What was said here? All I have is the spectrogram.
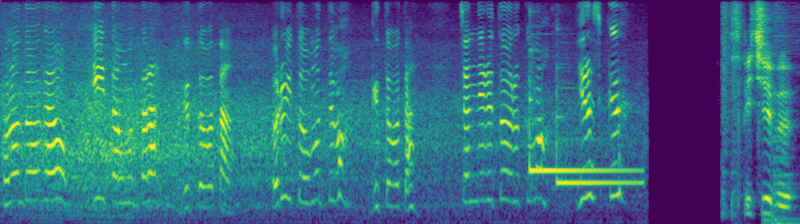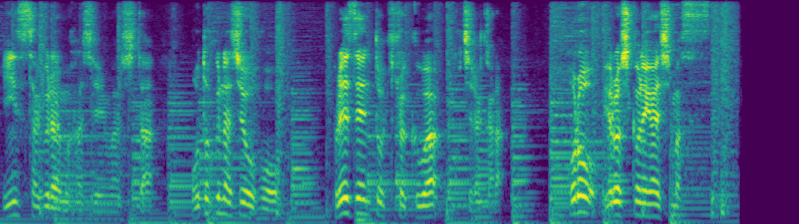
この動画をいいと思ったらグッドボタン。悪いと思ってもグッドボタン。チャンネル登録もよろしく。スピチューブインスタグラム始めました。お得な情報プレゼント企画はこちらから。フォローよろしくお願いします。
